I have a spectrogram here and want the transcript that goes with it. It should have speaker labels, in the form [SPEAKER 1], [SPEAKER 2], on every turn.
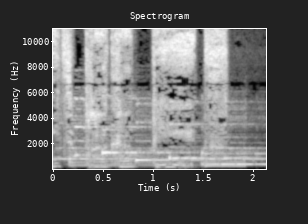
[SPEAKER 1] Beats, Plucker Beats.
